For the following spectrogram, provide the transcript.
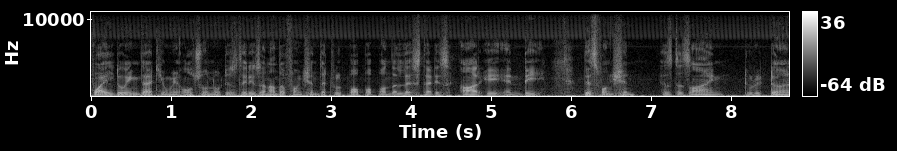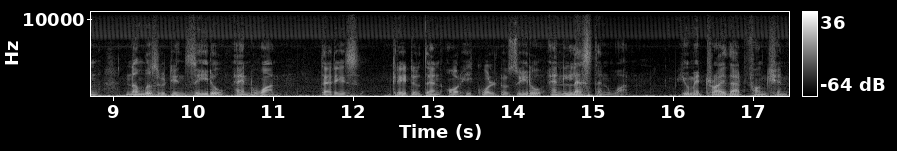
While doing that you may also notice there is another function that will pop up on the list that is RAND. This function is designed to return numbers between 0 and 1 that is greater than or equal to 0 and less than 1. You may try that function,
